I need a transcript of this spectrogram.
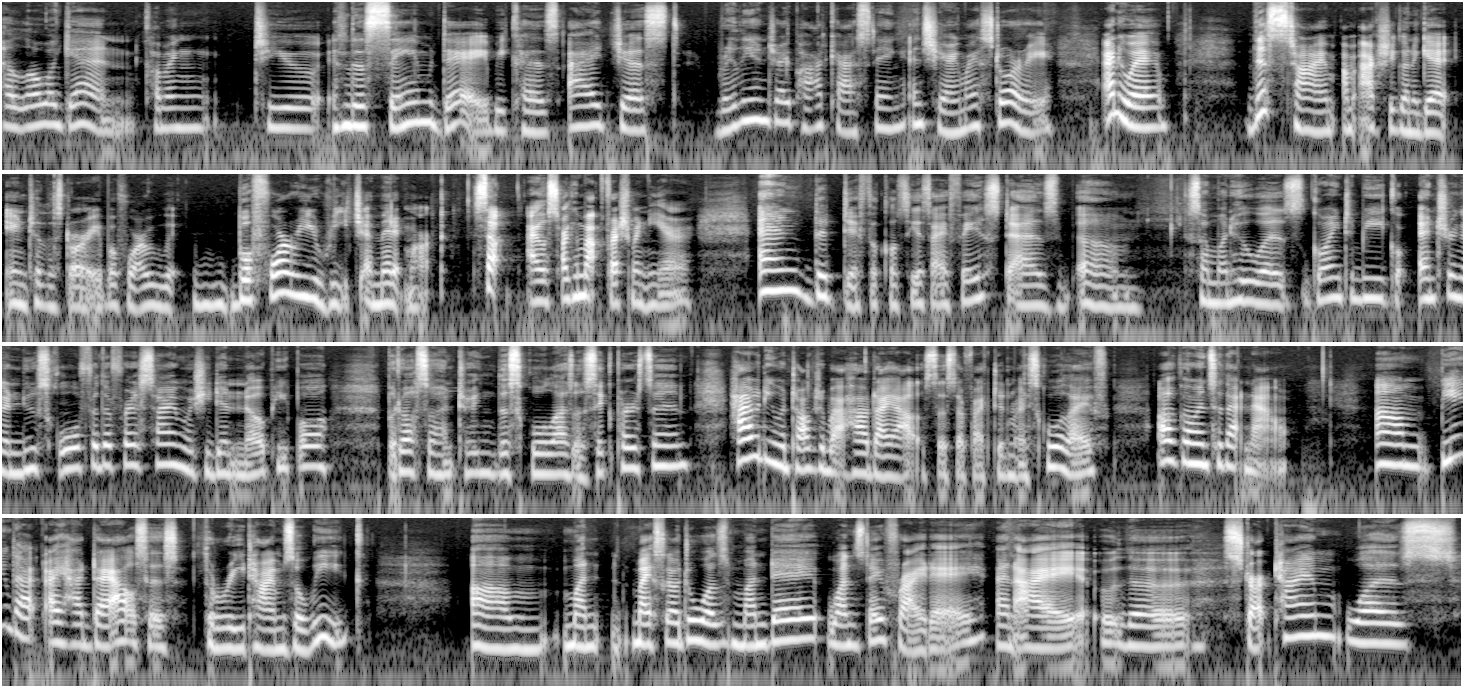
hello again, coming to you in the same day because I just really enjoy podcasting and sharing my story. Anyway, this time I'm actually going to get into the story before we before we reach a minute mark. So, I was talking about freshman year and the difficulties I faced as um someone who was going to be entering a new school for the first time where she didn't know people, but also entering the school as a sick person. Haven't even talked about how dialysis affected my school life. I'll go into that now. Um, being that I had dialysis three times a week, um, mon- my schedule was Monday, Wednesday, Friday, and I the start time was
